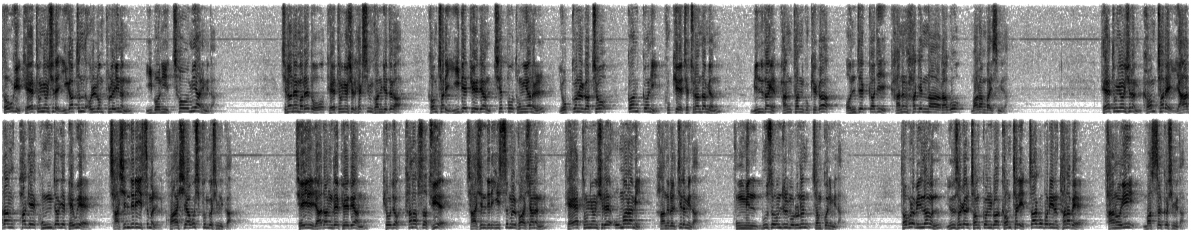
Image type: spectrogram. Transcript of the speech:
더욱이 대통령실의 이 같은 언론 플레이는 이번이 처음이 아닙니다. 지난해 말에도 대통령실 핵심 관계자가 검찰이 이 대표에 대한 체포 동의안을 요건을 갖춰 건건히 국회에 제출한다면 민주당의 방탄 국회가 언제까지 가능하겠나라고 말한 바 있습니다. 대통령실은 검찰의 야당 파괴 공작의 배후에 자신들이 있음을 과시하고 싶은 것입니까? 제1야당 대표에 대한 표적 탄압사 뒤에 자신들이 있음을 과시하는 대통령실의 오만함이 하늘을 찌릅니다. 국민 무서운 줄 모르는 정권입니다. 더불어민주당은 윤석열 정권과 검찰이 짜고 버리는 탄압에 단호히 맞설 것입니다.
